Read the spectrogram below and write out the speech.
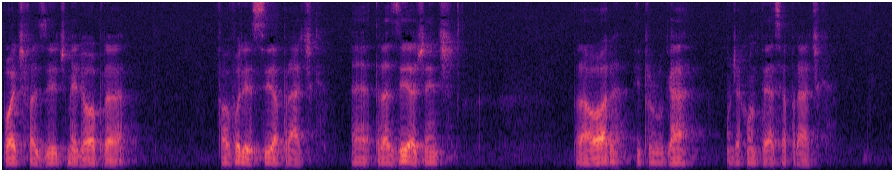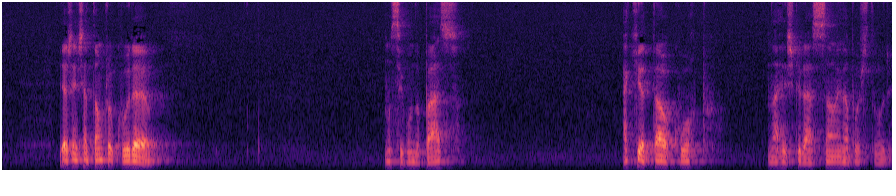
pode fazer de melhor para favorecer a prática, é trazer a gente para a hora e para o lugar onde acontece a prática. E a gente então procura no segundo passo, aquietar o corpo na respiração e na postura.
